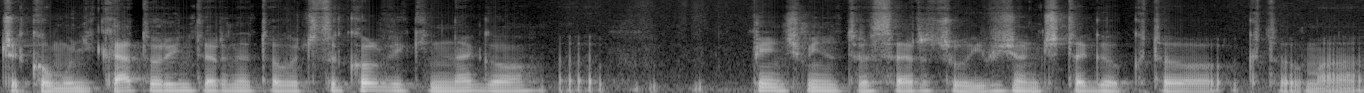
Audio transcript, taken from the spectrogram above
czy komunikator internetowy, czy cokolwiek innego, 5 e, minut researchu i wziąć tego, kto, kto ma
